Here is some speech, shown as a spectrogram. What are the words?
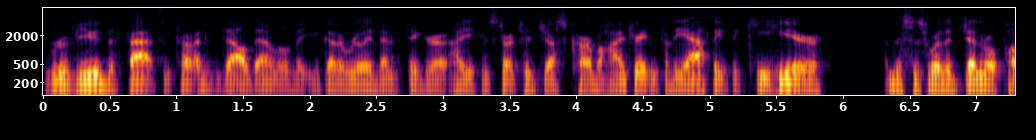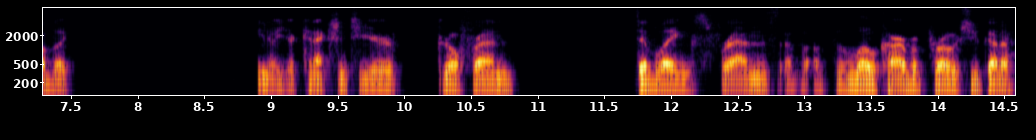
reviewed the fats and tried to dial down a little bit you've got to really then figure out how you can start to adjust carbohydrate. And for the athlete the key here and this is where the general public you know your connection to your girlfriend siblings friends of, of the low carb approach you've got to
